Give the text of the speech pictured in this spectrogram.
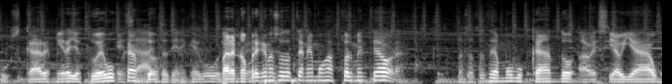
buscar. Mira, yo estuve buscando. Exacto, tiene que googlear. Para el nombre que nosotros tenemos actualmente ahora, nosotros estamos buscando a ver si había un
